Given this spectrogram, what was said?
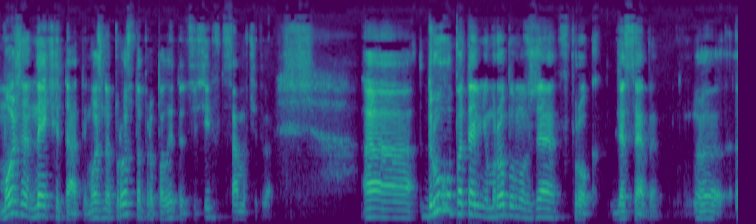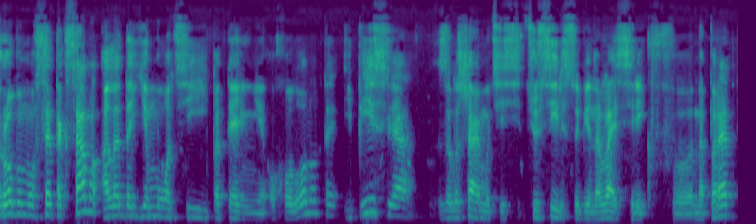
Можна не читати, можна просто пропалити цю сіль саме в четвер. Е, другу пательню ми робимо вже впрок для себе. Е, Робимо все так само, але даємо цій пательні охолонути, і після залишаємо ці, цю сіль собі на весь рік наперед.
